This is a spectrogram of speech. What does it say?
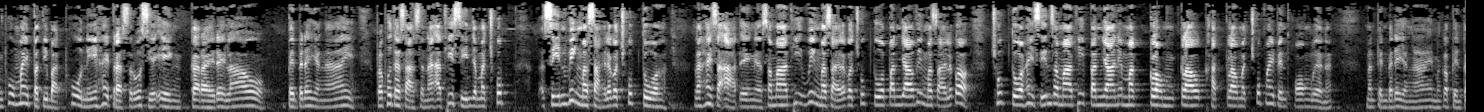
นผู้ไม่ปฏิบัติผู้นี้ให้ตรัสรู้เสียเองกระไรได้เล่า เป็นไปได้ยังไง พระพุทธศาสนาอธิศีลจะมาชุบศีลวิ่งมาใส่แล้วก็ชุบตัว แล้วให้สะอาดเองเนี่ยสมาธิวิ่งมาใส่แล้วก็ชุบตัวปัญญาวิ่งมาใส่แล้วก็ชุบตัวให้ศีลสมาธิปัญญาเนี่ยมากล่อมกล่าวขัดกล่าวมาชุบให้เป็นทองเลยนะมันเป็นไปได้ยังไง มันก็เป็นไป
